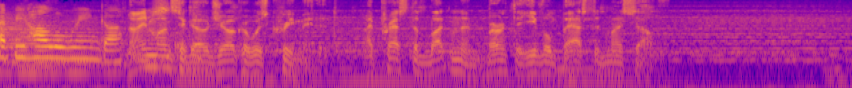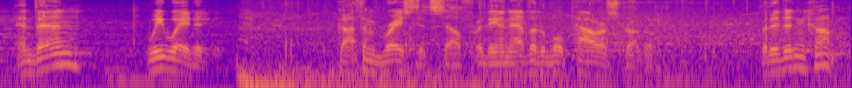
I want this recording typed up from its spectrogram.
Happy Halloween, Gotham. Nine months ago, Joker was cremated. I pressed the button and burnt the evil bastard myself. And then, we waited. Gotham braced itself for the inevitable power struggle. But it didn't come.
